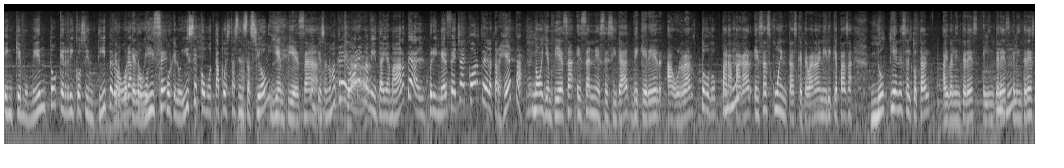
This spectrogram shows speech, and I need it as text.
en qué momento, qué rico sentí, pero, ahora porque lo hice. Porque lo hice, cómo tapo esta sensación. Y empieza. Empiezan los acreedores, mamita, a llamarte al primer fecha de corte de la tarjeta. No, y empieza esa necesidad de querer ahorrar todo para pagar esas cuentas que te van a venir y qué pasa, no tienes el total, ahí va el interés, el interés, el interés.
